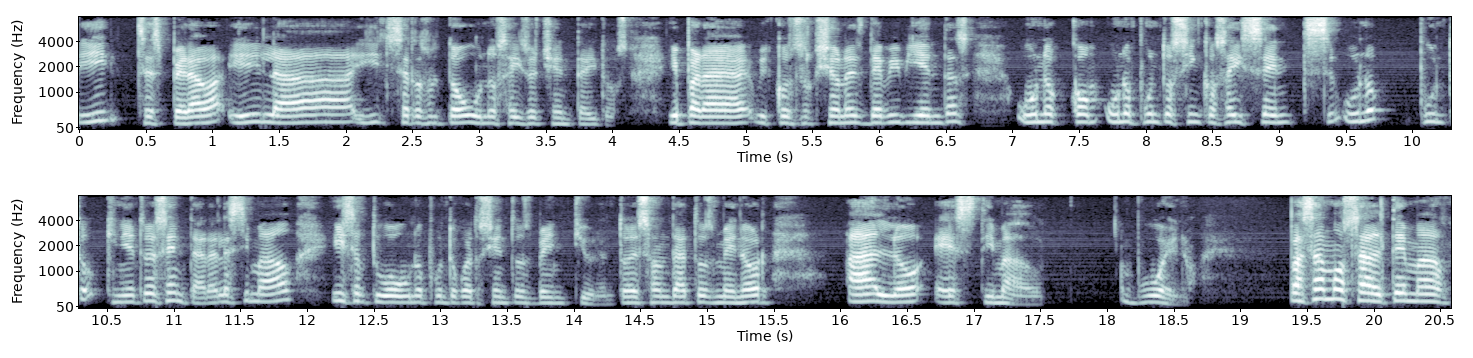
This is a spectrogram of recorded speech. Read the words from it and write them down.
y se esperaba y, la, y se resultó 1.682. Y para construcciones de viviendas, 1.56 cents, 1 .560 era el estimado y se obtuvo 1.421. Entonces son datos menor a lo estimado. Bueno, pasamos al tema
